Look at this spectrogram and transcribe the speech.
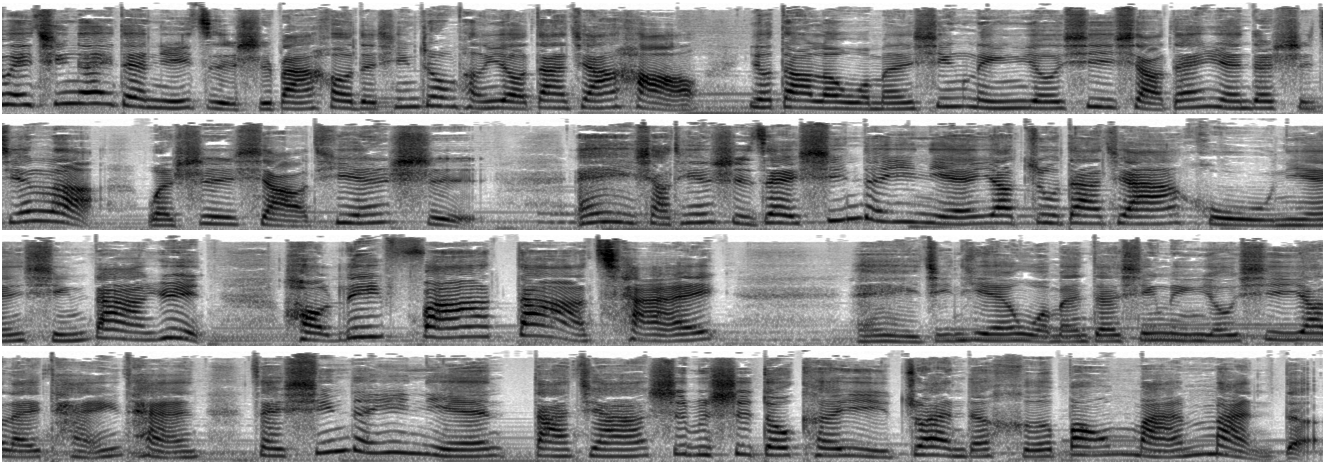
各位亲爱的女子十八后的听众朋友，大家好！又到了我们心灵游戏小单元的时间了，我是小天使。哎，小天使在新的一年要祝大家虎年行大运，好利发大财。哎，今天我们的心灵游戏要来谈一谈，在新的一年，大家是不是都可以赚得荷包满满的？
